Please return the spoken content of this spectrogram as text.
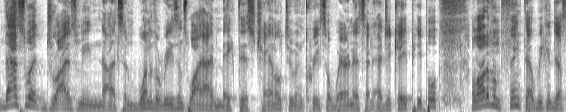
that's what drives me nuts and one of the reasons why I make this channel to increase awareness and educate people. A lot of them think that we can just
